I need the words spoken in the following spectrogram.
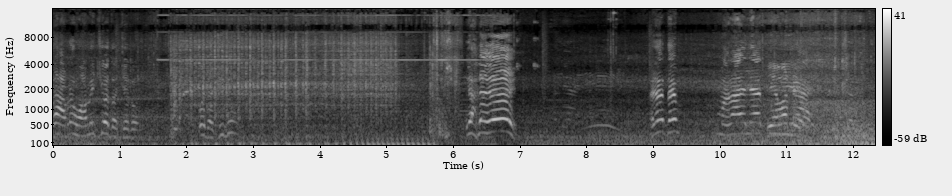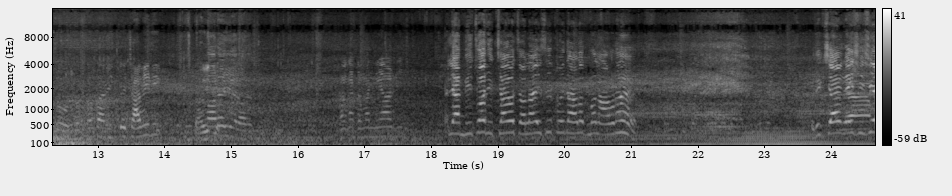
ના આપણે હોમી કયો ધજ્જે તો કોઈ ધજી છું? અરે તેમ મારા લે. ચાવી ની તમારે નહીં આવતી એટલે આ બીજો રિક્ષાઓ ચલાવી છે કોઈ દાડો મને આવડે. રિક્ષા નહીં શીશે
